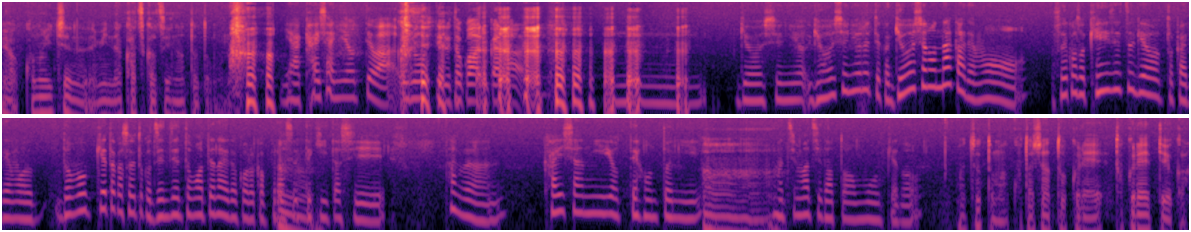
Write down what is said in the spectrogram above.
いやこの1年でみんなカツカツになったと思うな。いや会社によっては潤ってるとこあるから。うん業種に業種によるっていうか業種の中でもそれこそ建設業とかでも土木系とかそういうとこ全然止まってないどころかプラスって聞いたし、うん、多分会社によって本当にまちまちだとは思うけど、まあ、ちょっとまあ今年は特例特例っていうか。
